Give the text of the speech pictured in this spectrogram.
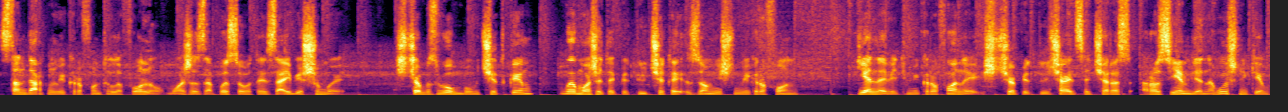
стандартний мікрофон телефону може записувати зайві шуми. Щоб звук був чітким, ви можете підключити зовнішній мікрофон. Є навіть мікрофони, що підключаються через роз'єм для навушників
